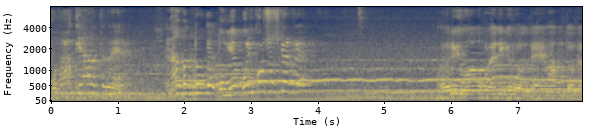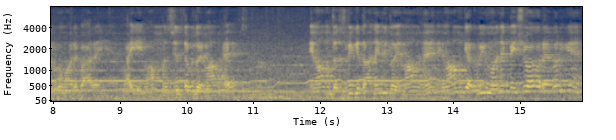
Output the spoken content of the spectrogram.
خدا کے ہاتھ میں ہے۔ نہ بندوں کا دنیا پوری کوشش کر رہے اور امام خمینی کیوں بولتے ہیں امام تو صرف ہمارے باہر ہی ہیں بھائی امام مسجد کا بھی تو امام ہے امام تزوی کے دانے بھی تو امام ہیں امام کے عربی مانے پیشوا اور رہبر کے ہیں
